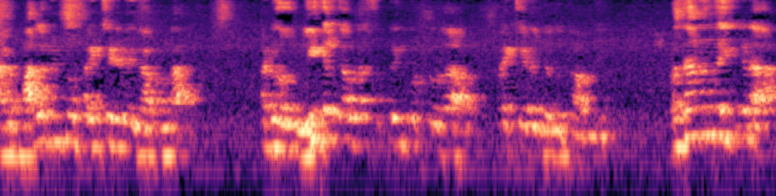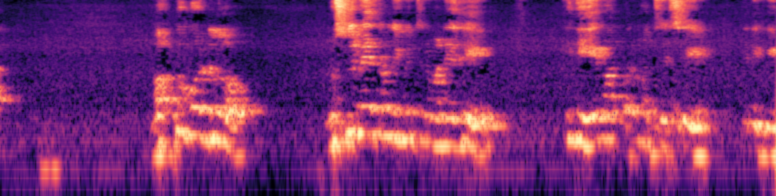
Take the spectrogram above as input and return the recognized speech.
అటు పార్లమెంట్లో ఫైట్ చేయడమే కాకుండా అటు లీగల్గా కూడా సుప్రీం కోర్టు కూడా ఫైట్ చేయడం జరుగుతూ ఉంది. ప్రధానంగా ఇక్కడ వక్ఫ్ బోర్డులో ముస్లిమేతలు నియమించడం అనేది ఇది ఏమాత్రం వచ్చేసి దీనికి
